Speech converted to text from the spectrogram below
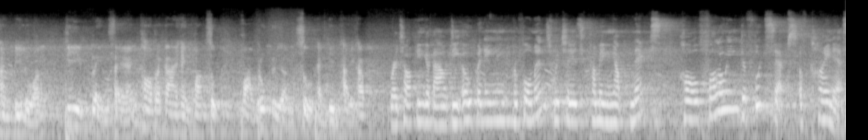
พันปีหลวง ที่เปล่งแสงทอประกายแห่งความสุขความรุ่งเรืองสู่แผ่นดินไทยครับ We're talking about the opening performance, which is coming up next, called Following the Footsteps of Kindness,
